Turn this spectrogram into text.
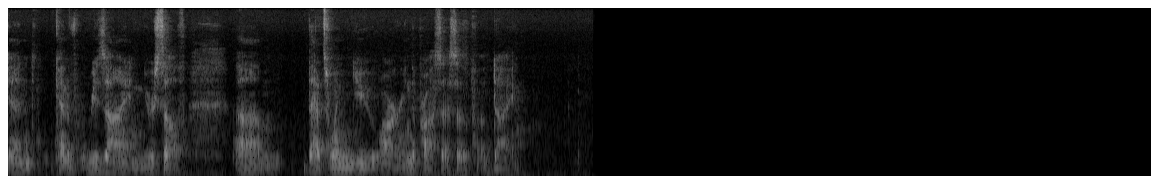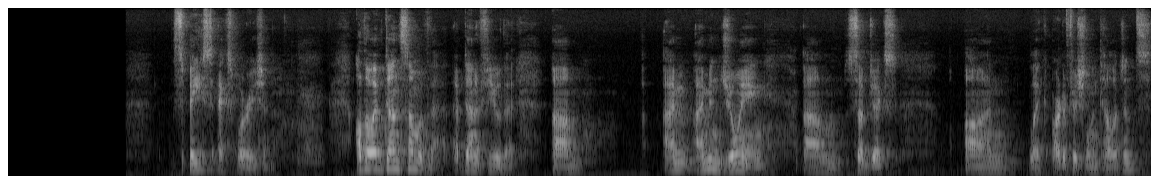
and kind of resign yourself, um, that's when you are in the process of, of dying. space exploration. Although I've done some of that, I've done a few of that. Um, I'm I'm enjoying um, subjects on like artificial intelligence.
